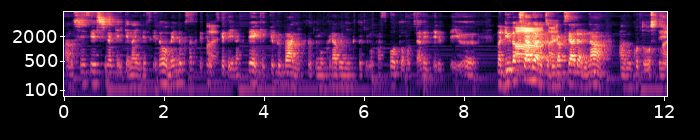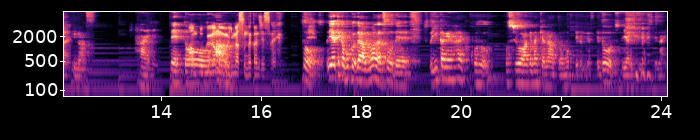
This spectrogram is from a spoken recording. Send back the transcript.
あの申請しなきゃいけないんですけど、めんどくさくて手をつけていなくて、結局バーに行くときもクラブに行くときもパスポートを持ち歩いてるっていう、まあ、留学生あるあるっちゃ留学生あるあるな、あのことをしています。はい。で、えっと、あ僕がもうあ今そんな感じですね。そう。いや、てか僕、だからまだそうで、ちょっといい加減早くこそ腰を上げなきゃなと思ってるんですけど、ちょっとやる気がしてない。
